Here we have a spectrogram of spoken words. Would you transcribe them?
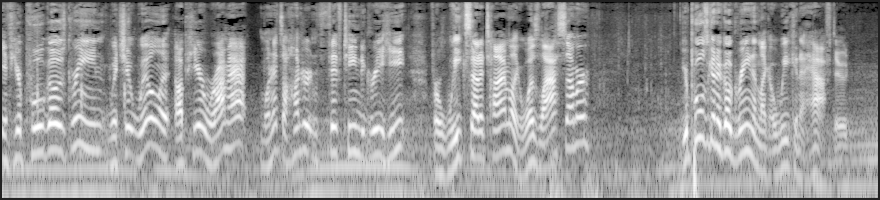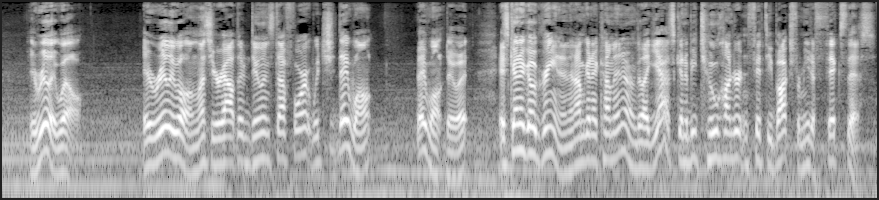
if your pool goes green, which it will up here where I'm at, when it's 115 degree heat for weeks at a time, like it was last summer, your pool's gonna go green in like a week and a half, dude. It really will. It really will, unless you're out there doing stuff for it, which they won't. They won't do it. It's gonna go green, and then I'm gonna come in and I'll be like, yeah, it's gonna be 250 bucks for me to fix this.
